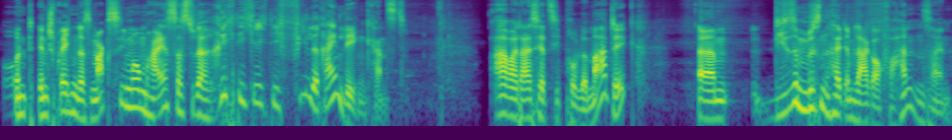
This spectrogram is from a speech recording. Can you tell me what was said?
Und entsprechend das Maximum heißt, dass du da richtig, richtig viele reinlegen kannst. Aber da ist jetzt die Problematik, ähm, diese müssen halt im Lager auch vorhanden sein.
